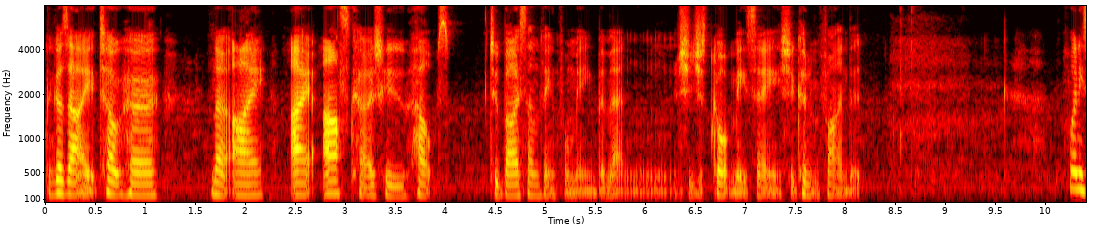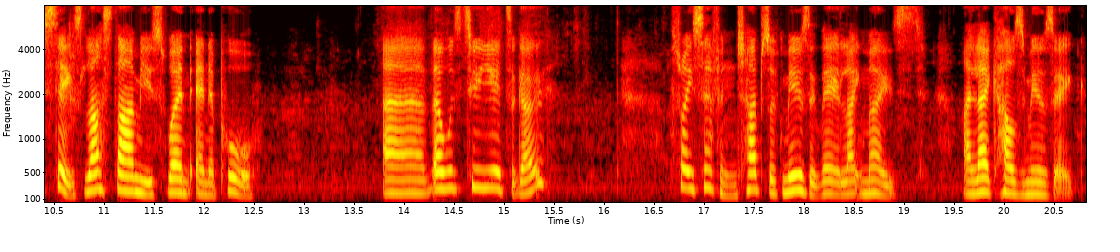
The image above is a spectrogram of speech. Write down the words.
because I told her, no, I, I asked her to help to buy something for me, but then she just called me saying she couldn't find it. 26. Last time you swam in a pool? Uh, that was two years ago. 27. Types of music you like most? I like house music.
